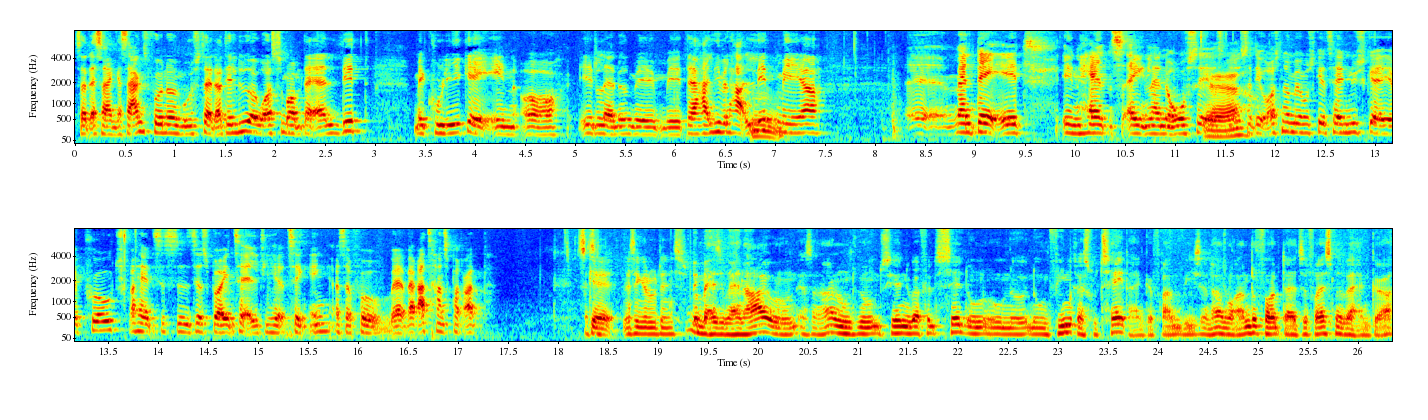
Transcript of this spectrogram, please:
Så altså, han kan sagtens få noget modstand, og det lyder jo også som om, der er lidt med kollegaen og et eller andet, med, med der alligevel har mm. lidt mere øh, mandat end Hans af en eller anden årsag. Ja. Så det er også noget med måske at tage en nysgerrig approach fra Hans' side til at spørge ind til alle de her ting. Ikke? Altså få, være, være ret transparent. Skal, altså, hvad tænker du, Dennis? Jamen, altså, han har jo nogle, altså, han har nogle, nogle, siger han i hvert fald selv nogle, nogle, nogle fine resultater, han kan fremvise. Han har nogle andre folk, der er tilfredse med, hvad han gør.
